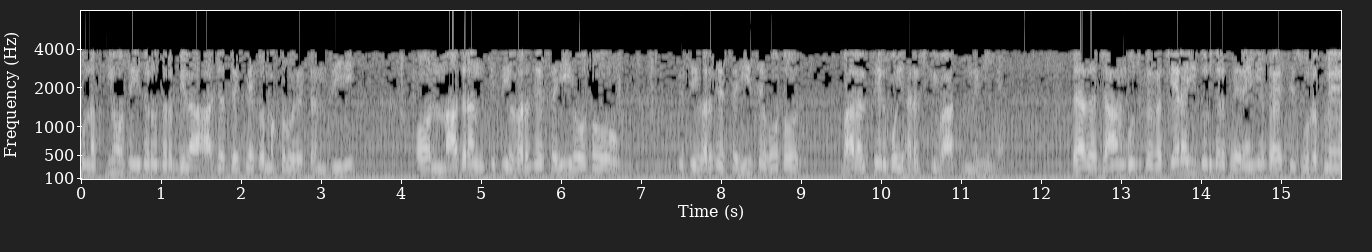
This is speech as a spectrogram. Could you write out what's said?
کنکیوں سے ادھر ادھر بلا حاجت دیکھے تو مکروح تنظیحی اور نادرن کسی غرض صحیح ہو تو کسی غرض صحیح سے ہو تو بہرحال پھر کوئی حرج کی بات نہیں ہے۔ لہٰذا جان بوجھ کر اگر چہرہ ادھر ادھر پھیریں گے تو ایسی صورت میں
